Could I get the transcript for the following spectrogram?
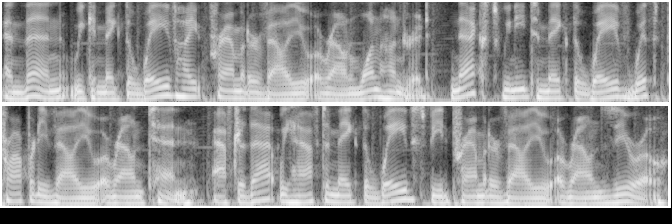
and then we can make the wave height parameter value around 100. Next, we need to make the wave width property value around 10. After that, we have to make the wave speed parameter value around 0.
